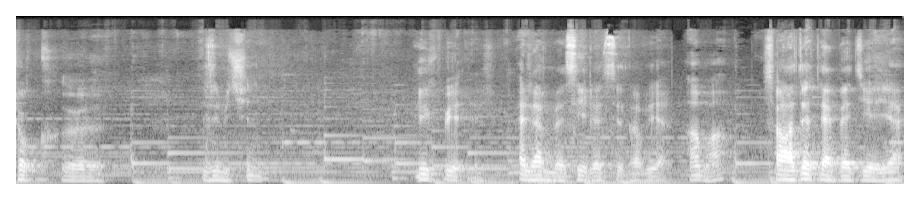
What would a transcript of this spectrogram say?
çok e, bizim için büyük bir elem vesilesi tabii. Ama saadet ebediyeye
